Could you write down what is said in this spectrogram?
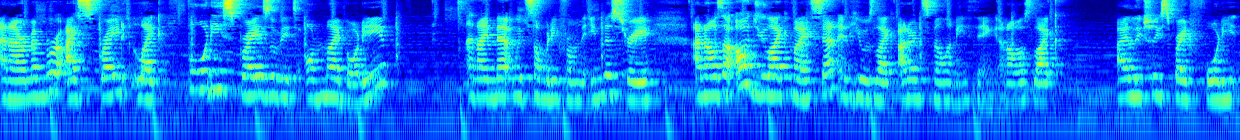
And I remember I sprayed like 40 sprays of it on my body and I met with somebody from the industry and I was like, oh, do you like my scent? And he was like, I don't smell anything. And I was like, I literally sprayed 40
